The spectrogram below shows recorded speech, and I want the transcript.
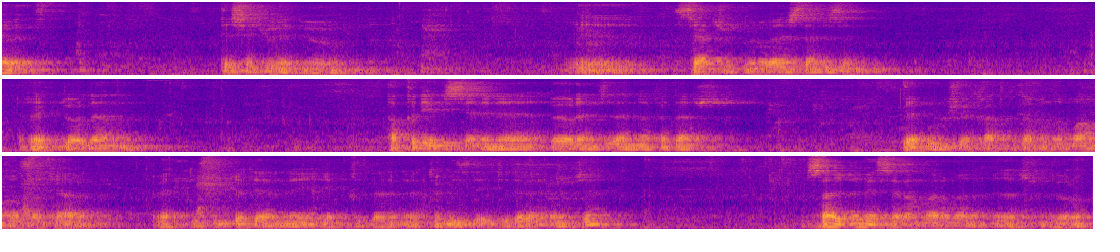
Evet. Teşekkür ediyorum. Ee, Selçuk Üniversitemizin rektörden akademisyenine, öğrencilerine kadar ve bu işe katkıda muhafazakar ve Düşünce Derneği yetkililerine, tüm izleyicilere önce saygı ve selamlarımı sunuyorum.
